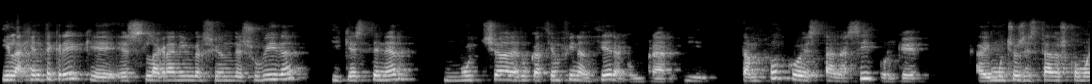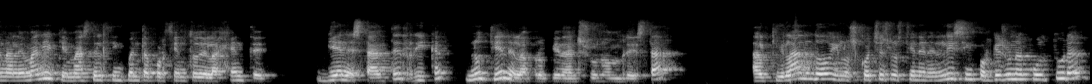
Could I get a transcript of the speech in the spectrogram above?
y la gente cree que es la gran inversión de su vida y que es tener mucha educación financiera, comprar. Y tampoco es tan así, porque hay muchos estados como en Alemania que más del 50% de la gente bienestante, rica, no tiene la propiedad en su nombre. Está alquilando y los coches los tienen en leasing porque es una cultura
